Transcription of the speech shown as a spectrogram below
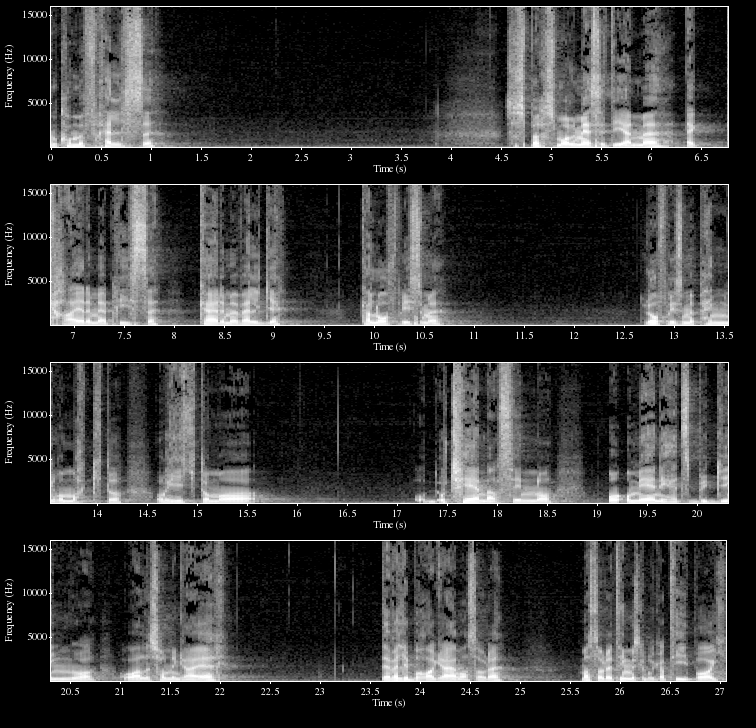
Han kom med frelse. Så spørsmålet vi sitter igjen med, er hva er det vi priser? Hva er det vi velger? Hva lovpriser vi? Lovpriser med penger og makt og, og rikdom og, og, og tjenersinn og, og, menighetsbygging og, alle sånne greier? Det er veldig bra greier, masse av det. Masse av det er ting vi skal bruke tid på òg.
